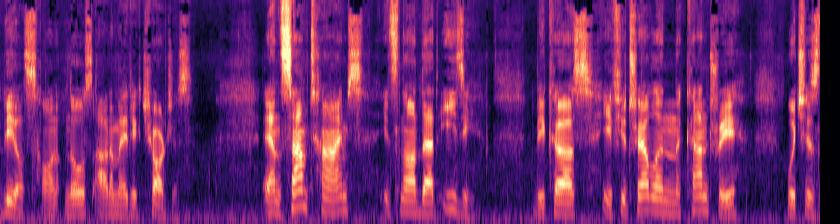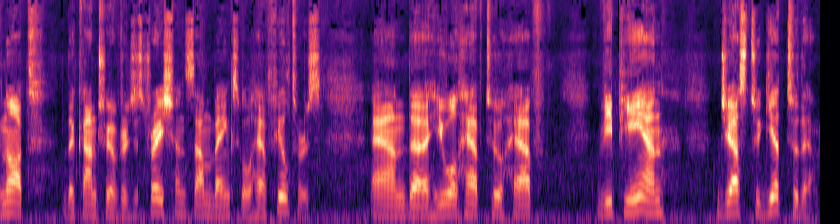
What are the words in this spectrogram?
bills on those automatic charges. And sometimes it's not that easy because if you travel in a country which is not the country of registration some banks will have filters and uh, you will have to have VPN just to get to them.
